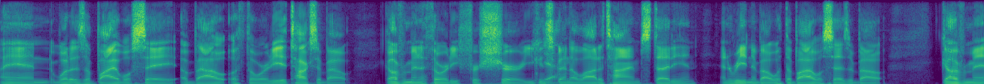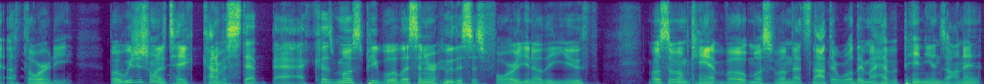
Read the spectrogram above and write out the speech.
and what does the bible say about authority it talks about government authority for sure you can Yeah. spend a lot of time studying and reading about what the bible says about government authority but we just want to take kind of a step back because most people who listen or who this is for you know the youth most of them can't vote most of them that's not their world they might have opinions on it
